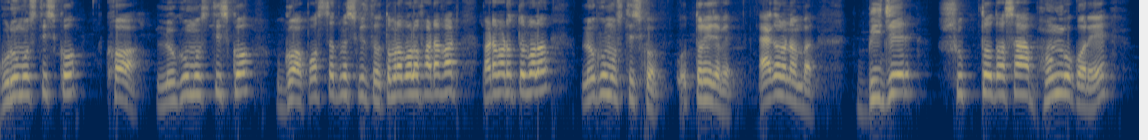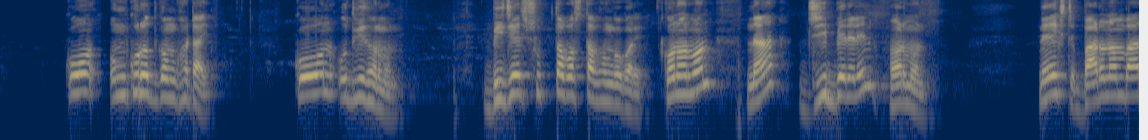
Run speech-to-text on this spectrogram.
গুরু মস্তিষ্ক, খ, লঘু মস্তিষ্ক, গ, পশ্চাৎ মস্তিষ্ক। তোমরা বলো ফাটাফাট ফাটাফাট উত্তর বলো। লঘু মস্তিষ্ক, উত্তর হয়ে যাবে। এগারো নাম্বার বীজের সুপ্ত দশা ভঙ্গ করে কোন অঙ্কুরোদ্গম ঘটায়। কোন উদ্ভিদ হরমোন? বীজের সুপ্তাবস্থা ভঙ্গ করে। কোন হরমোন? না জিববেরেলিন হরমোন। নেক্সট বারো নম্বর,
